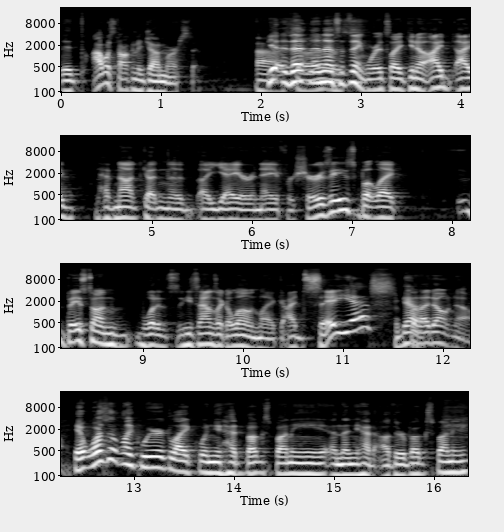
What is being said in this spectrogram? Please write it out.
it, I was talking to John Marston Uh, Yeah, that, so and that's was- the thing where it's like you know I I have not gotten a, a yay or a nay for Scherzies, but like based on what it's he sounds like alone, like I'd say yes, Yeah. but I don't know. It wasn't like weird, like when you had Bugs Bunny and then you had other Bugs Bunny.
